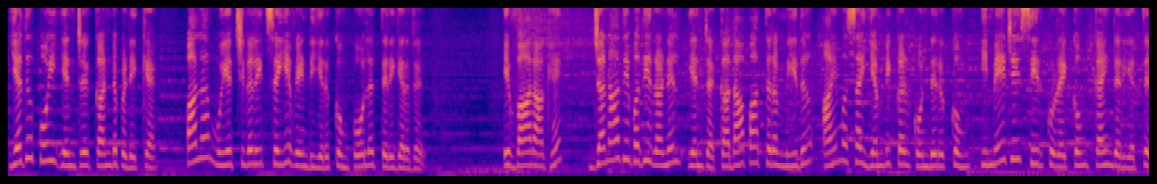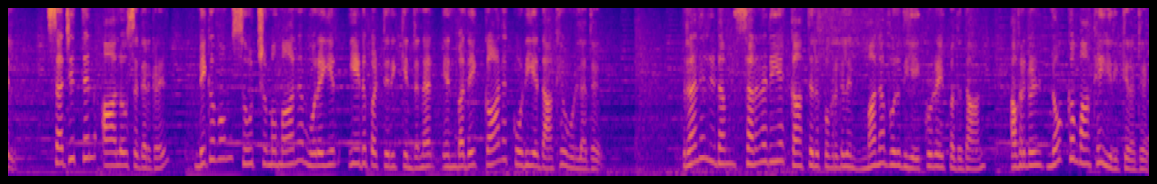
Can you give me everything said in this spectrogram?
எது பொய் என்று கண்டுபிடிக்க பல முயற்சிகளை செய்ய வேண்டியிருக்கும் போல தெரிகிறது. இவ்வாறாக ஜனாதிபதி ரணில் என்ற கதாபாத்திரம் மீது ஐமச எம்பிக்கள் கொண்டிருக்கும் இமேஜை சீர்குலைக்கும் கைந்தரியத்தில் சஜித்தின் ஆலோசகர்கள் மிகவும் சூட்சுமமான முறையில் ஈடுபட்டிருக்கின்றனர் என்பதை காணக்கூடியதாக உள்ளது. ரணிலிடம் சரணடைய காத்திருப்பவர்களின் மன உறுதியை குழைப்பதுதான் அவர்கள் நோக்கமாக இருக்கிறது.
